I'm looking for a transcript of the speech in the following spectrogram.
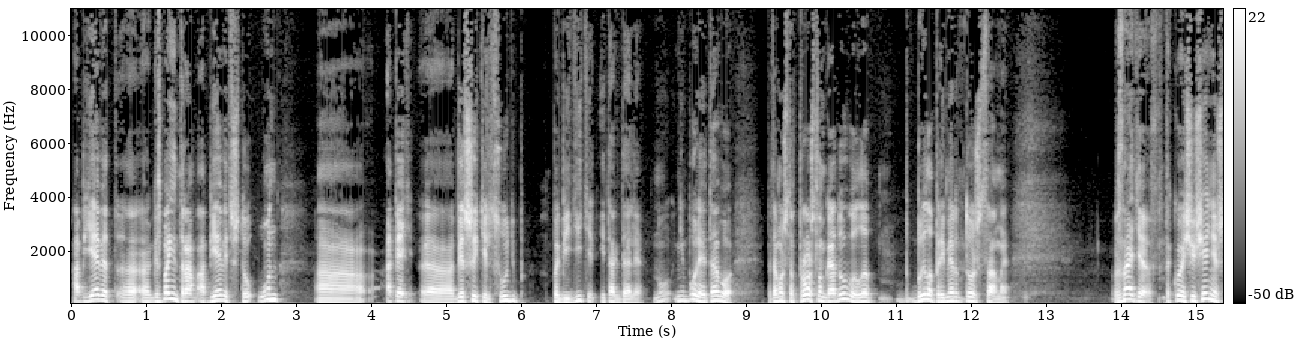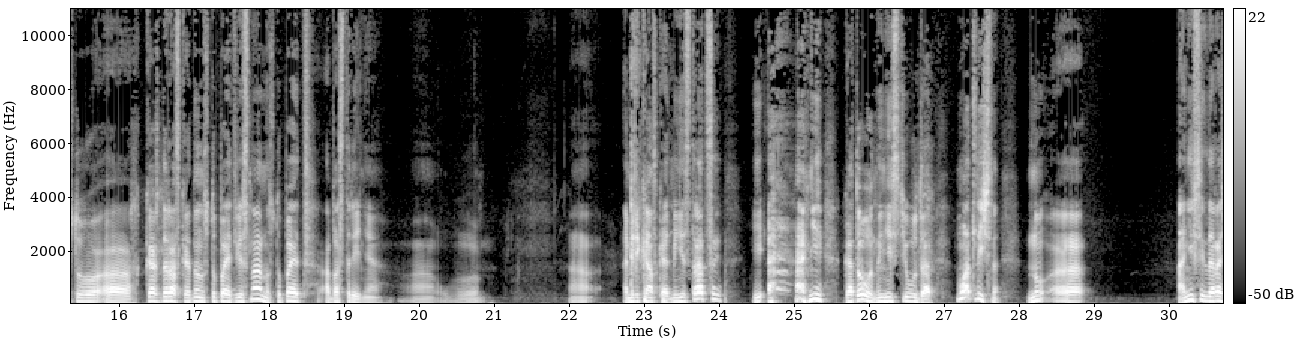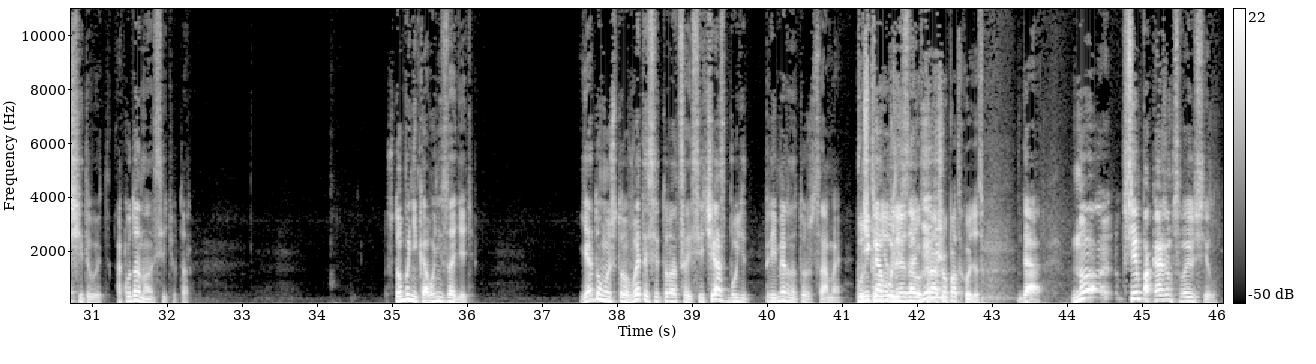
Объявят, э, господин Трамп объявит, что он э, опять э, вершитель судеб, победитель и так далее. Ну, не более того. Потому что в прошлом году было, было примерно то же самое. Вы знаете, такое ощущение, что а, каждый раз, когда наступает весна, наступает обострение а, американской администрации, и они готовы нанести удар. Ну, отлично. Ну, они всегда рассчитывают, а куда наносить удар? Чтобы никого не задеть. Я думаю, что в этой ситуации сейчас будет примерно то же самое. Пустыня Никого для не этого заденем, хорошо подходит. Да, но всем покажем свою силу.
